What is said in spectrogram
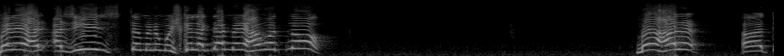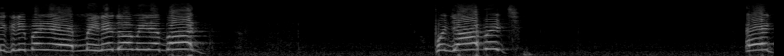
मेरे अज़ीज़ तो मैं मुश्किल लगता है, मेरे हम उतनो मैं हर तकरीबन महीने, दो महीने बाद पंजाब एक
